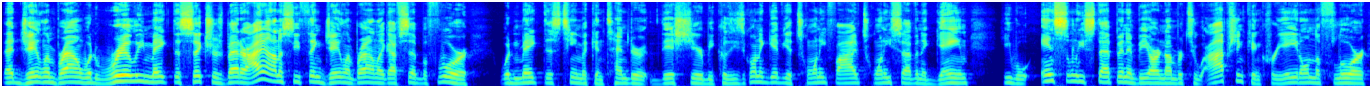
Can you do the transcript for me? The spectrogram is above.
that Jaylen Brown would really make the Sixers better. I honestly think Jaylen Brown, like I've said before, would make this team a contender this year because he's going to give you 25, 27 a game. He will instantly step in and be our number two option, can create on the floor,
